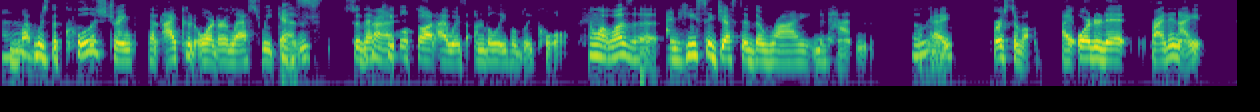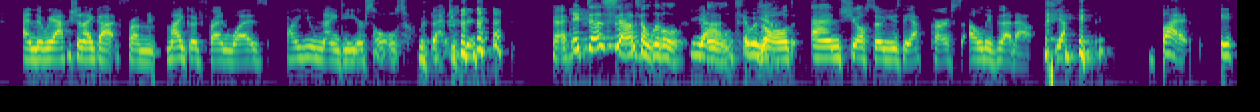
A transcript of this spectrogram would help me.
what oh. was the coolest drink that I could order last weekend yes. so that okay. people thought I was unbelievably cool. And what was it? And he suggested the rye Manhattan. Ooh. Okay. First of all, I ordered it Friday night. And the reaction I got from my good friend was, Are you 90 years old with that drink? okay. It does sound a little yeah, old. It was yeah. old. And she also used the F curse. I'll leave that out. Yeah. but it,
